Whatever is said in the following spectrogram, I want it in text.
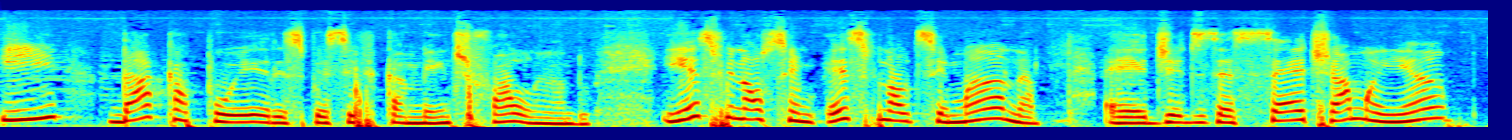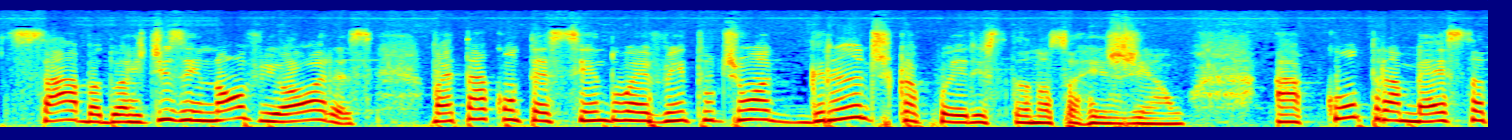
e da capoeira especificamente falando. E esse final, esse final de semana, é, dia 17, amanhã, sábado, às 19 horas, vai estar acontecendo um evento de uma grande capoeirista da nossa região, a contramestra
